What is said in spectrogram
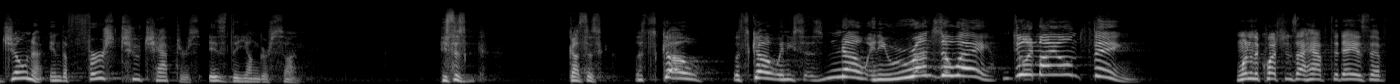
Jonah, in the first two chapters, is the younger son. He says, God says, let's go, let's go. And he says, no. And he runs away. I'm doing my own thing. One of the questions I have today is have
